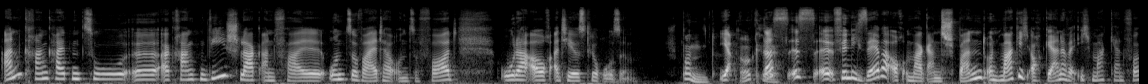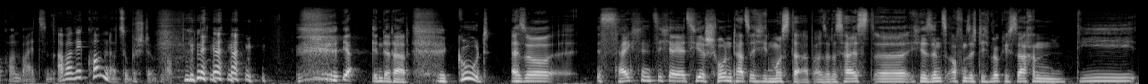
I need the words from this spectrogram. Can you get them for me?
an Krankheiten zu äh, erkranken, wie Schlaganfall und so weiter und so fort oder auch Arteriosklerose. Spannend. Ja, okay. das ist, äh, finde ich selber auch immer ganz spannend und mag ich auch gerne, weil ich mag gern Vollkornweizen. Aber wir kommen dazu bestimmt noch. ja, in der Tat. Gut, also es zeichnet sich ja jetzt hier schon tatsächlich ein Muster ab. Also das heißt, äh, hier sind es offensichtlich wirklich Sachen, die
